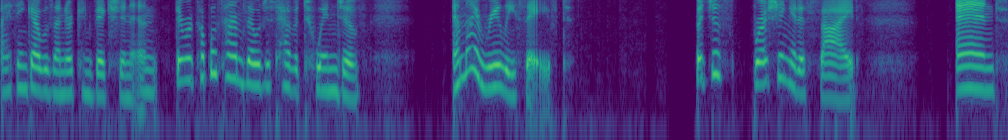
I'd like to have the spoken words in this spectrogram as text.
I think I was under conviction and there were a couple times I would just have a twinge of am I really saved? But just brushing it aside. And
